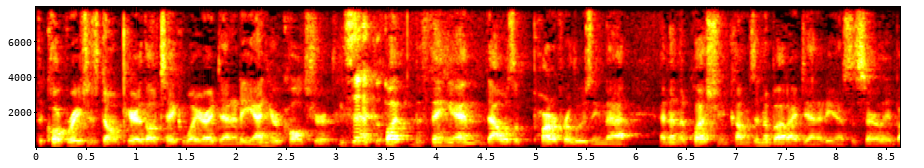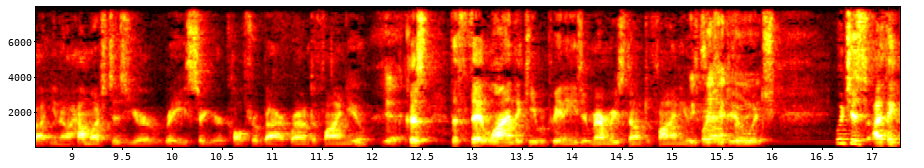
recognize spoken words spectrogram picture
The corporations don't care; they'll take away your identity and your culture. Exactly. But the thing, and that was a part of her losing that. And then the question comes in about identity necessarily about you know how much does your race or your cultural background define you? Yeah. Because the, the line they keep repeating is your memories don't define you. It's what you Exactly. do, which which is I think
